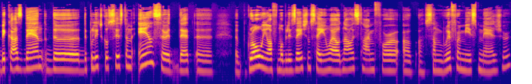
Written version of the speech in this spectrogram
because then the the political system answered that uh, uh, growing of mobilization saying, well, now it's time for uh, uh, some reformist measure.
